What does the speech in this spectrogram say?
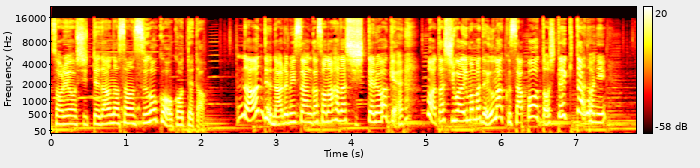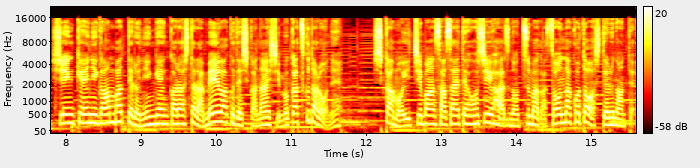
それを知って旦那さんすごく怒ってた。なんで成美さんがその話知ってるわけ？私は今までうまくサポートしてきたのに。真剣に頑張ってる人間からしたら迷惑でしかないしムカつくだろうね。しかも一番支えてほしいはずの妻がそんなことをしてるなんて。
